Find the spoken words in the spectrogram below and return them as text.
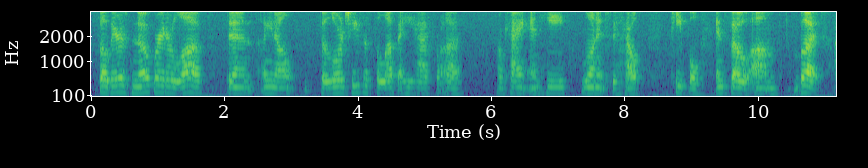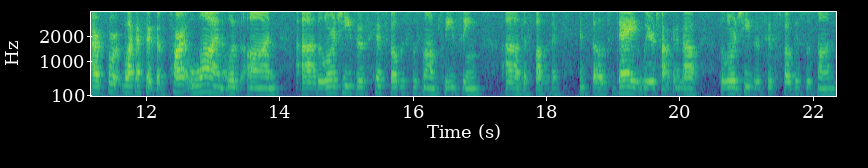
So there's no greater love than, you know, the Lord Jesus, the love that he had for us. Okay. And he wanted to help people. And so, um, but our, for, like I said, the part one was on uh, the Lord Jesus. His focus was on pleasing uh, the Father. And so today we are talking about the Lord Jesus. His focus was on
